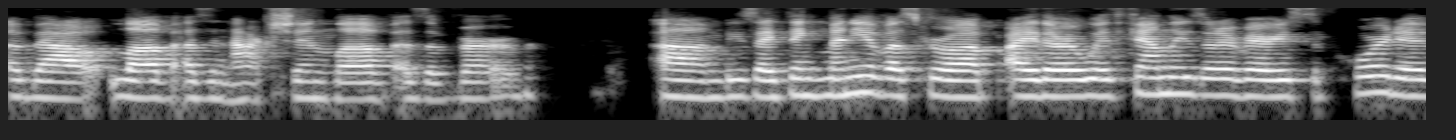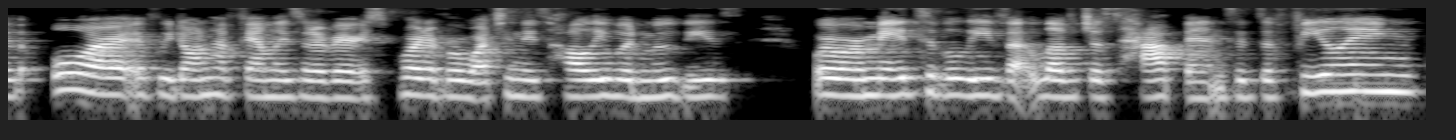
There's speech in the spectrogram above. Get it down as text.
about love as an action, love as a verb. Um, because I think many of us grow up either with families that are very supportive, or if we don't have families that are very supportive, we're watching these Hollywood movies where we're made to believe that love just happens. It's a feeling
